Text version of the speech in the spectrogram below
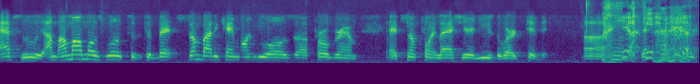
Absolutely. I'm, I'm almost willing to, to bet somebody came on you all's uh, program at some point last year and used the word pivot. Uh, yeah. That,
